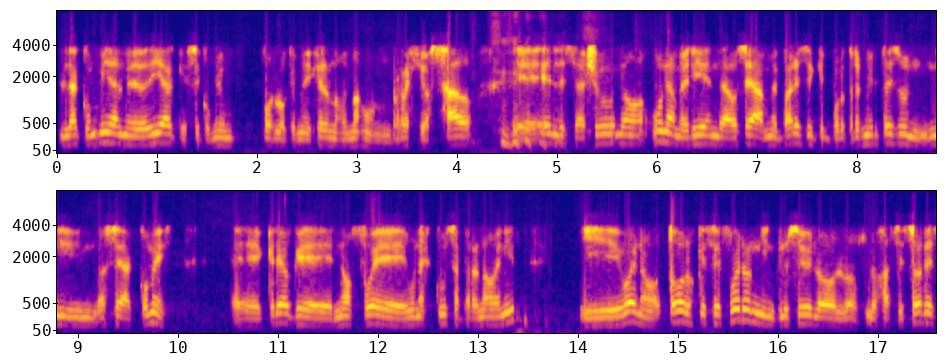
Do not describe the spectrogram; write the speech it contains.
la comida al mediodía que se comió un por lo que me dijeron los demás, un regio asado, eh, el desayuno, una merienda, o sea, me parece que por tres mil pesos, ni, o sea, comés. Eh, creo que no fue una excusa para no venir. Y bueno, todos los que se fueron, inclusive los, los, asesores,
